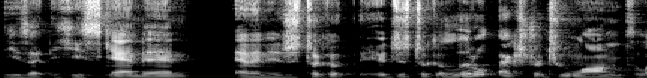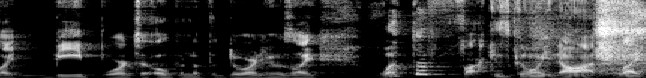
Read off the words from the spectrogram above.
He's at he scanned in, and then it just took a it just took a little extra too long to like beep or to open up the door, and he was like, what the fuck is going on? Like,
